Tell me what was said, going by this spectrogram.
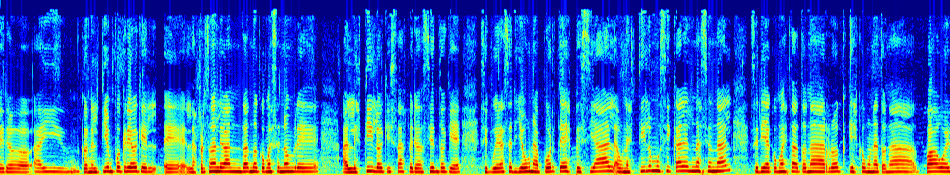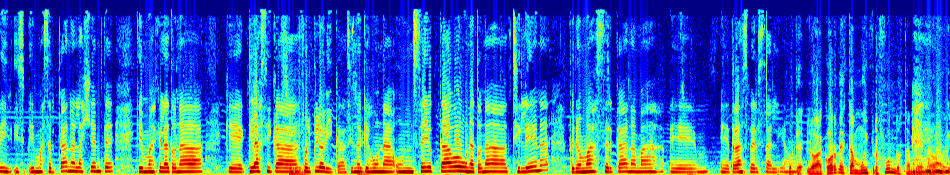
pero ahí con el tiempo creo que eh, las personas le van dando como ese nombre al estilo quizás, pero siento que si pudiera hacer yo un aporte especial a un estilo musical el nacional, sería como esta tonada rock que es como una tonada power y, más cercana a la gente que más que la tonada que clásica folclórica, sino que es una un 6 octavo, una tonada chilena, pero más cercana, más eh, eh, transversal, digamos. Porque los acordes están muy profundos también, ¿no?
